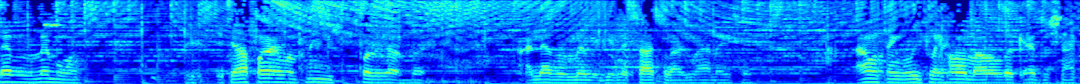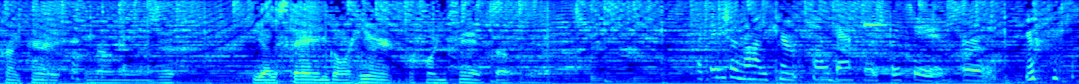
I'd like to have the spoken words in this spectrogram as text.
Never remember one. If, if y'all find one, please pull it up. But I never remember getting a shot clock violation. I don't think when we play home, I don't look at the shot clock period. You know what I mean? Just, you understand you're gonna hear it before you see it. So. I think she'll know how to count all backwards from 10 early.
